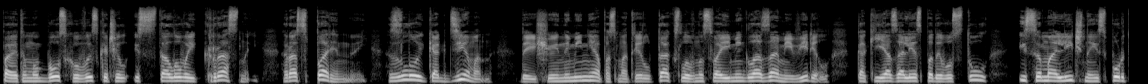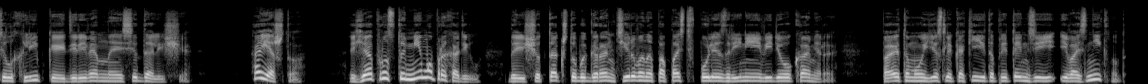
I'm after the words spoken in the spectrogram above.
поэтому Босху выскочил из столовой красный, распаренный, злой как демон, да еще и на меня посмотрел так, словно своими глазами видел, как я залез под его стул и самолично испортил хлипкое деревянное седалище. А я что? Я просто мимо проходил, да еще так, чтобы гарантированно попасть в поле зрения видеокамеры — Поэтому, если какие-то претензии и возникнут,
